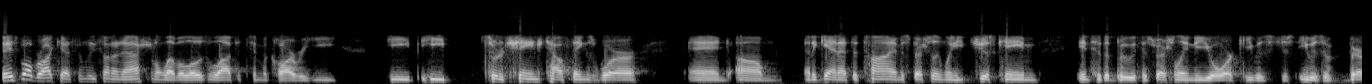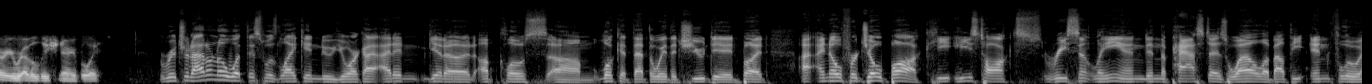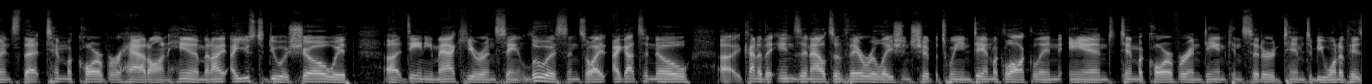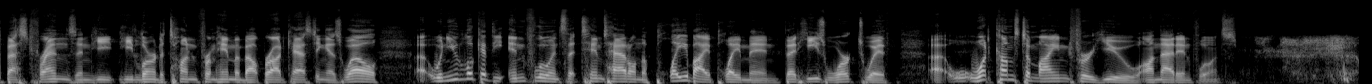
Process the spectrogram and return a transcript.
baseball broadcasting, at least on a national level, owes a lot to Tim McCarver. He he he sort of changed how things were, and um, and again at the time, especially when he just came into the booth, especially in New York, he was just he was a very revolutionary voice. Richard, I don't know what this was like in New York. I, I didn't get an up close um, look at that the way that you did, but I, I, know for Joe Buck, he, he's talked recently and in the past as well about the influence that Tim McCarver had on him. And I, I used to do a show with uh, Danny Mack here in St. Louis, and so I, got to know uh, kind of the ins and outs of their relationship between Dan McLaughlin and Tim McCarver. And Dan considered Tim to be one of his best friends, and he, he learned a ton from him about broadcasting as well. Uh, when you look at the influence that Tim's had on the play-by-play men that he's worked with, uh, what comes to mind for you on that influence?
